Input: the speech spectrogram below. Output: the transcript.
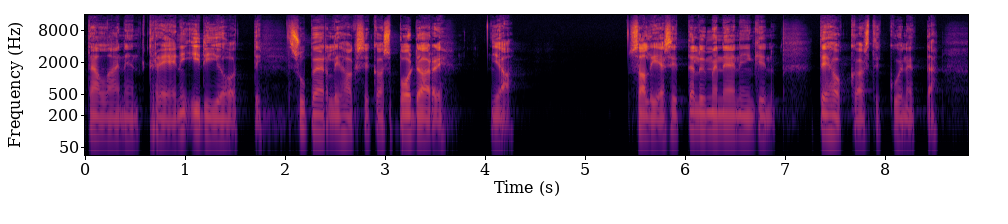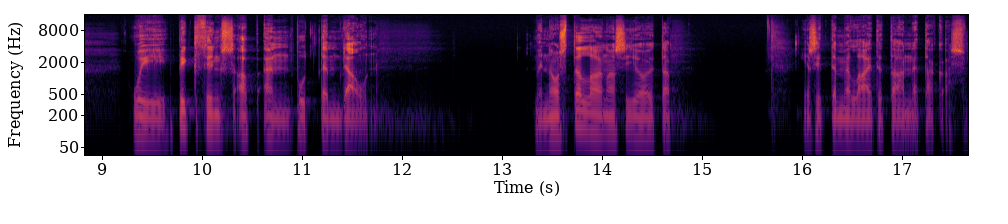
tällainen treeni-idiootti, superlihaksikas podari ja saliesittely menee niinkin tehokkaasti kuin että we pick things up and put them down. Me nostellaan asioita ja sitten me laitetaan ne takas.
